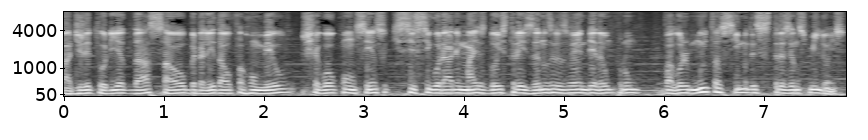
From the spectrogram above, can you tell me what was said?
a diretoria da Sauber ali, da Alfa Romeo, chegou ao consenso que se segurarem mais dois, três anos, eles venderão por um valor muito acima desses 300 milhões.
